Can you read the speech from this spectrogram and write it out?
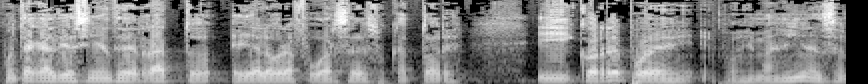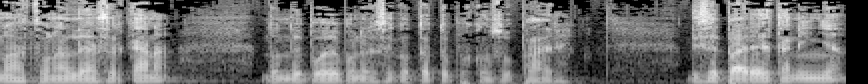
cuenta que al día siguiente del rapto ella logra fugarse de sus captores y corre pues, pues imagínense, ¿no? Hasta una aldea cercana donde puede ponerse en contacto pues con sus padres. Dice el padre de esta niña,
